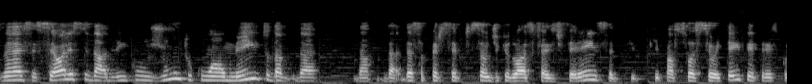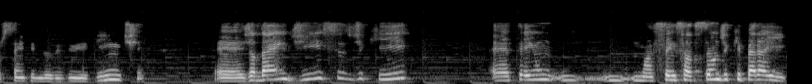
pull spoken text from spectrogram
né, se você olha esse dado em conjunto com o aumento da, da, da, dessa percepção de que o doar faz diferença, que, que, passou a ser 83% em 2020, é, já dá indícios de que é, tem um, um, uma sensação de que, peraí,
